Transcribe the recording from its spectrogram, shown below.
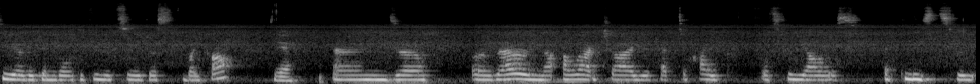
here we can go to Tuyuksu just by car. Yeah. And uh, there in Alarcha you have to hike for three hours, at least three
